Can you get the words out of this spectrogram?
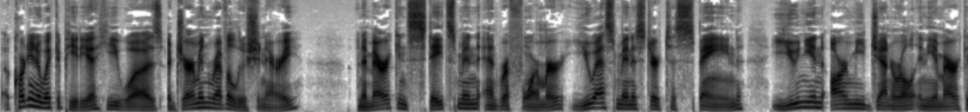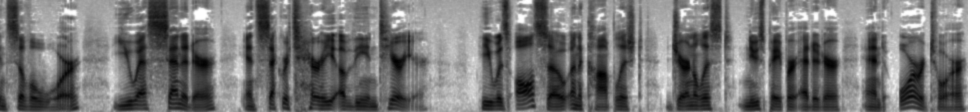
According to Wikipedia, he was a German revolutionary an American statesman and reformer, U.S. Minister to Spain, Union Army General in the American Civil War, U.S. Senator, and Secretary of the Interior. He was also an accomplished journalist, newspaper editor, and orator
